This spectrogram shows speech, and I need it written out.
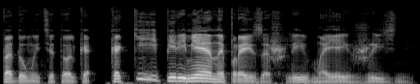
Подумайте только, какие перемены произошли в моей жизни.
